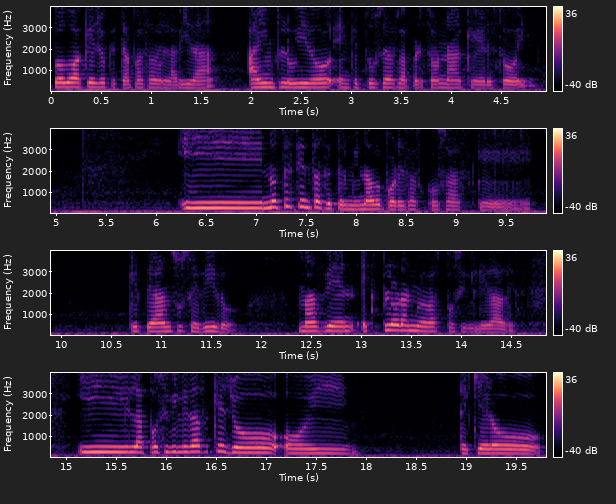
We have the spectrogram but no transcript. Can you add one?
todo aquello que te ha pasado en la vida ha influido en que tú seas la persona que eres hoy. Y no te sientas determinado por esas cosas que, que te han sucedido. Más bien, explora nuevas posibilidades. Y la posibilidad que yo hoy te quiero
